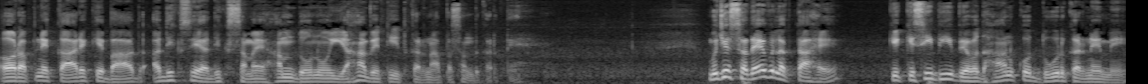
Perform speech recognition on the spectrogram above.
और अपने कार्य के बाद अधिक से अधिक समय हम दोनों यहाँ व्यतीत करना पसंद करते हैं। मुझे सदैव लगता है कि किसी भी व्यवधान को दूर करने में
